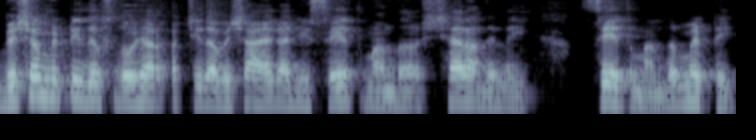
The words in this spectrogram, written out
ਵਿਸ਼ਵ ਮਿੱਟੀ ਦਿਵਸ 2025 ਦਾ ਵਿਸ਼ਾ ਹੈਗਾ ਜੀ ਸਿਹਤਮੰਦ ਸ਼ਹਿਰਾਂ ਦੇ ਲਈ, ਸਿਹਤਮੰਦ ਮਿੱਟੀ।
